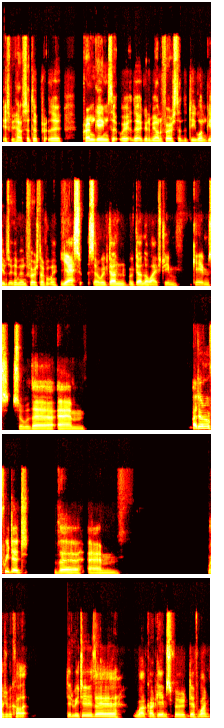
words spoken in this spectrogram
yes, we have said the the prem games that were that are going to be on first, and the D one games that are going to be on first, haven't we? Yes, so we've done we've done the live stream games. So the um I don't know if we did the um what do we call it? Did we do the wildcard games for Div One?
